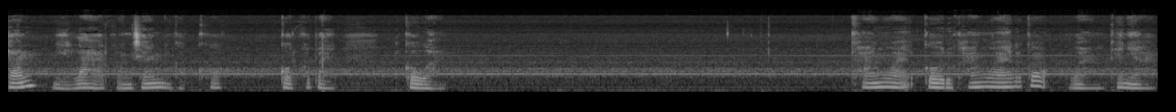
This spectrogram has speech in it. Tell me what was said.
ฉันนี่รหัสของฉันก็กดเข้าไปแล้วก็วางค้างไว้กดค้างไว้แล้วก็วางแค่นี้ค่ะ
